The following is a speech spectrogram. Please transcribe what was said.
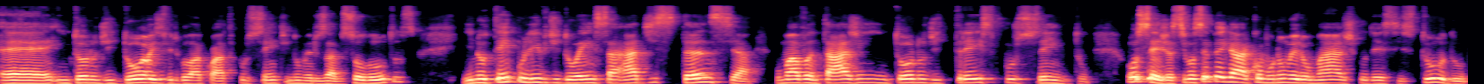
é, em torno de 2,4% em números absolutos, e no tempo livre de doença à distância, uma vantagem em torno de 3%. Ou seja, se você pegar como número mágico desse estudo,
